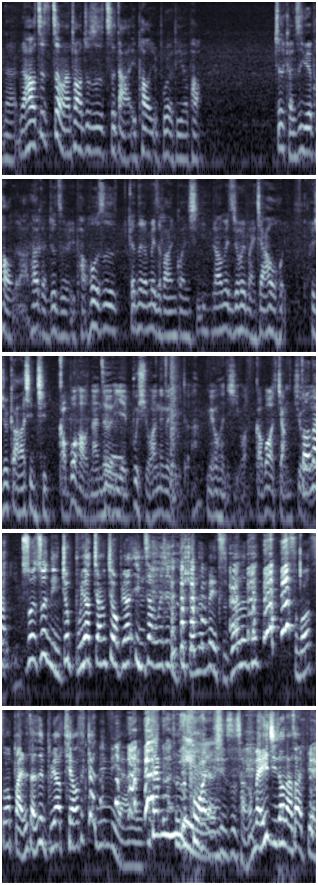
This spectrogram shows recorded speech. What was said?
那然后这这种男通常就是只打一炮，也不会有第二炮，就是可能是约炮的啦，他可能就只有一炮，或者是跟那个妹子发生关系，然后妹子就会买家后悔。回去搞他性侵，搞不好男的也不喜欢那个女的，没有很喜欢，搞不好将就。那所以所以你就不要将就，不要硬上那些你不喜欢的妹子，不要那边什么什么百人展示，不要挑，这干你娘嘞！这是破坏人性市场，每一集都拿出来编。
